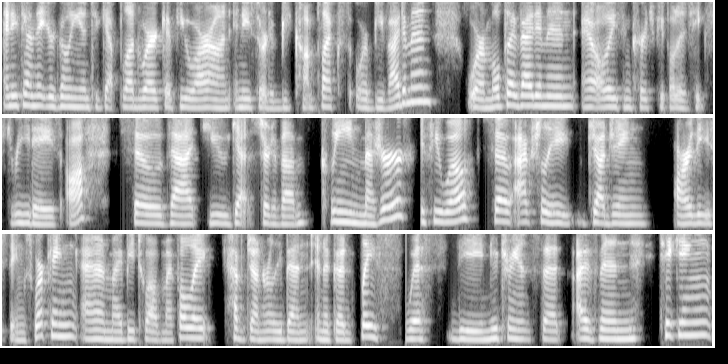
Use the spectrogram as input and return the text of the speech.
Anytime that you're going in to get blood work, if you are on any sort of B complex or B vitamin or multivitamin, I always encourage people to take three days off so that you get sort of a clean measure, if you will. So, actually judging are these things working? And my B12, my folate have generally been in a good place with the nutrients that I've been taking.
